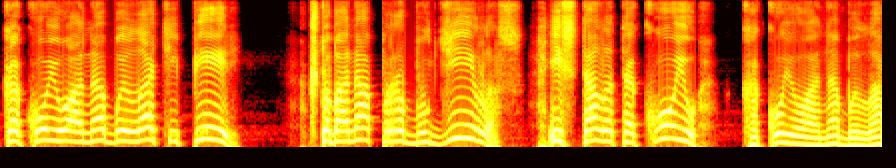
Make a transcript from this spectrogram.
какую она была теперь, чтобы она пробудилась и стала такою, какую она была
